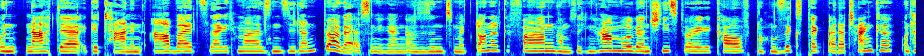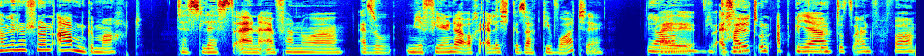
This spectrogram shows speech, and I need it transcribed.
Und nach der getanen Arbeit, sage ich mal, sind sie dann Burger essen gegangen. Also sie sind zu McDonald's gefahren, haben sich einen Hamburger, einen Cheeseburger gekauft, noch ein Sixpack bei der Tanke und haben sich einen schönen Abend gemacht. Das lässt einen einfach nur, also mir fehlen da auch ehrlich gesagt die Worte. Ja, Weil, wie also, kalt und abgebrüht ja. das einfach war.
